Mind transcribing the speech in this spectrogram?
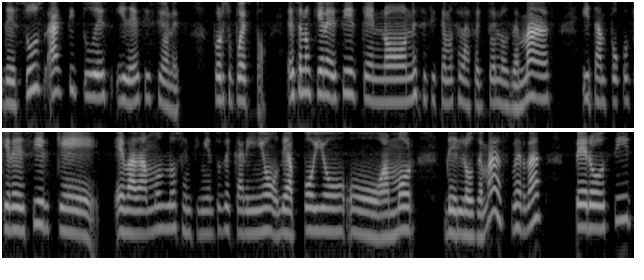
de sus actitudes y decisiones. Por supuesto, eso no quiere decir que no necesitemos el afecto de los demás y tampoco quiere decir que evadamos los sentimientos de cariño, de apoyo o amor de los demás, ¿verdad? Pero sí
